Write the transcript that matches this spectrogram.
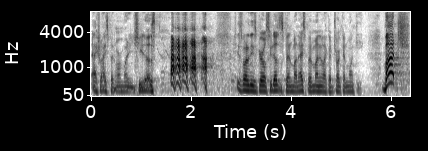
Actually, I spend more money than she does. She's one of these girls who doesn't spend money. I spend money like a drunken monkey. But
